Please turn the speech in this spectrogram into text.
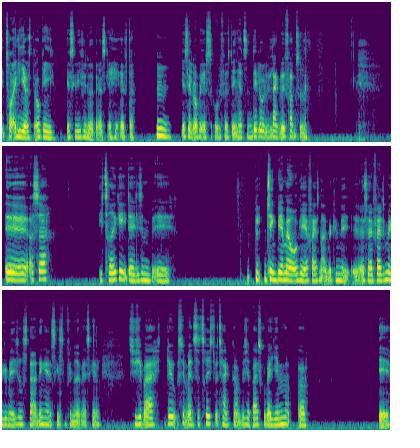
jeg tror jeg lige også, okay, jeg skal lige finde ud af, hvad jeg skal herefter. Mm. Jeg selv var på efterskole først, inden jeg sådan, det lå lidt langt ude i fremtiden. Øh, og så i 3.G, da jeg ligesom øh, tænkte mere med okay, jeg er faktisk snart med gymnasiet, altså jeg er færdig med gymnasiet snart, ikke? jeg skal ligesom finde ud af, hvad jeg skal. Synes jeg bare, blev simpelthen så trist ved tanken om, hvis jeg bare skulle være hjemme og øh,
